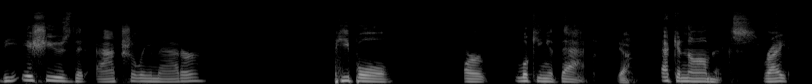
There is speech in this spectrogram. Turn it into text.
the issues that actually matter people are looking at that Yeah. economics right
